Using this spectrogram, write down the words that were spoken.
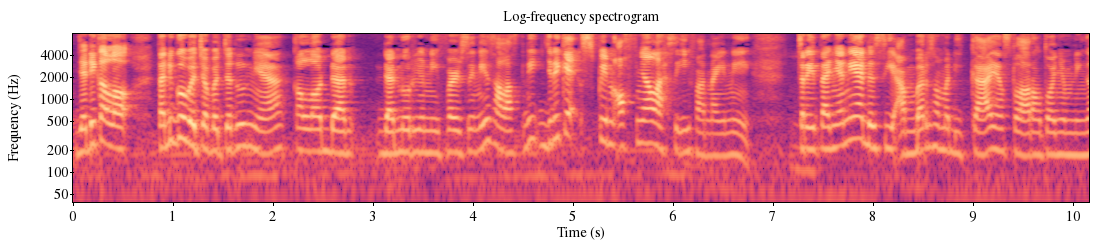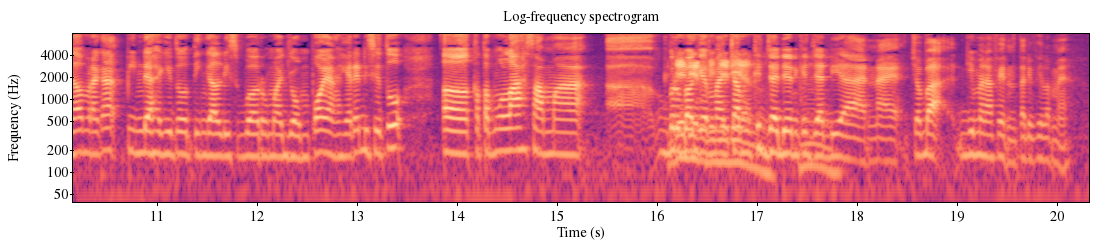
Jadi kalau tadi gue baca-baca dulu nih ya, kalau dan Danur Universe ini salah ini jadi kayak spin off-nya lah si Ivana ini. Ceritanya nih ada si Ambar sama Dika yang setelah orang tuanya meninggal mereka pindah gitu tinggal di sebuah rumah jompo yang akhirnya di situ uh, ketemulah sama uh, berbagai macam Kejadian-kejadian. kejadian-kejadian. Nah, coba gimana Vin tadi filmnya?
